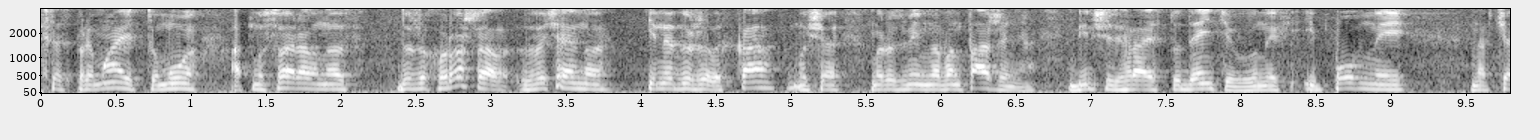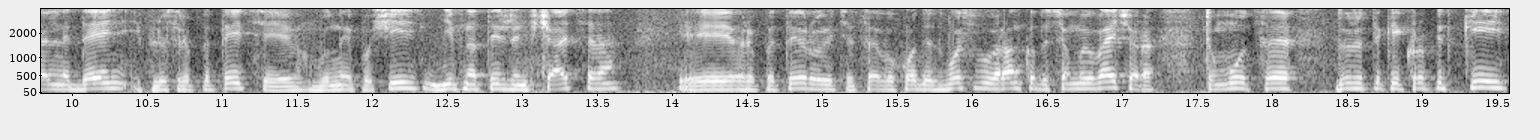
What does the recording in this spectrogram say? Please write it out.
все сприймають, тому атмосфера у нас дуже хороша, звичайно, і не дуже легка, тому що ми розуміємо навантаження. Більшість грає студентів, у них і повний навчальний день, і плюс репетиції. Вони по 6 днів на тиждень вчаться і репетирують. І це виходить з 8 ранку до 7 вечора. Тому це дуже такий кропіткий,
